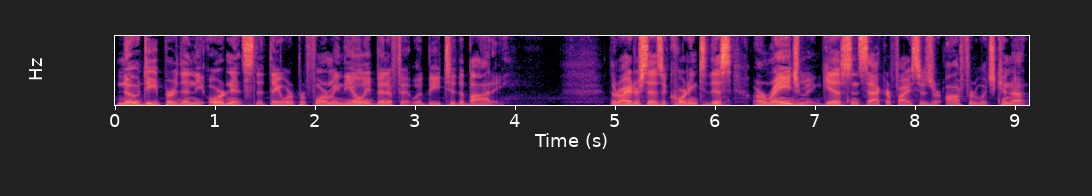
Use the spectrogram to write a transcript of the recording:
no deeper than the ordinance that they were performing, the only benefit would be to the body. The writer says, according to this arrangement, gifts and sacrifices are offered which cannot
